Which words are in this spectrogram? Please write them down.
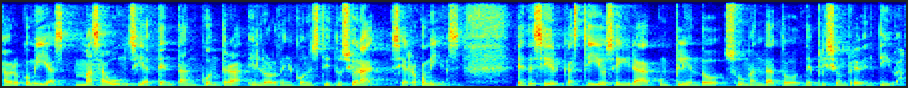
abro comillas, más aún si atentan contra el orden constitucional, cierro comillas. Es decir, Castillo seguirá cumpliendo su mandato de prisión preventiva.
